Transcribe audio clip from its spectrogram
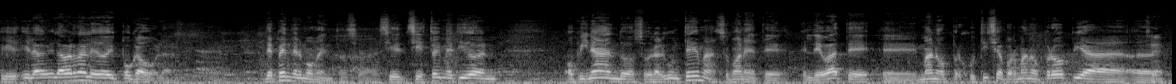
Y, y la, la verdad le doy poca bola. Eh, Depende del momento, o sea, si, si estoy metido en opinando sobre algún tema, suponete, el debate eh, mano justicia por mano propia eh, Sí.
